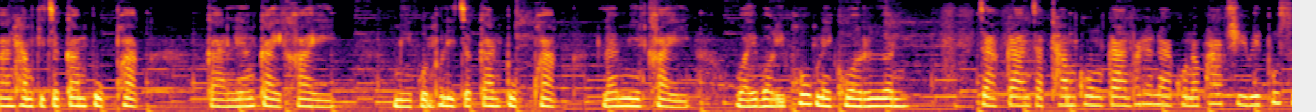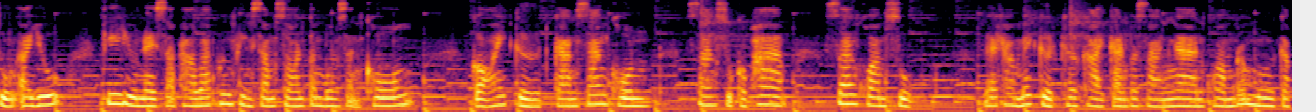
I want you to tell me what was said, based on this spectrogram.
การทำกิจกรรมปลูกผัก การเลี้ยงไก่ไข่ มีผลผลิตจากการปลูกผัก และมีไข่ไว้บริโภคในครัวเรือน จากการจัดทำโครงการพัฒนาคุณภาพชีวิตผู้สูงอายุที่อยู่ในสภาวะพึ่งพิงซ้ำซ้อนตำบลสันโค้งก่อให้เกิดการสร้างคน สร้างสุขภาพ สร้างความสุข และทำให้เกิดเครือข่ายการประสานงาน ความร่วมมือกับ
